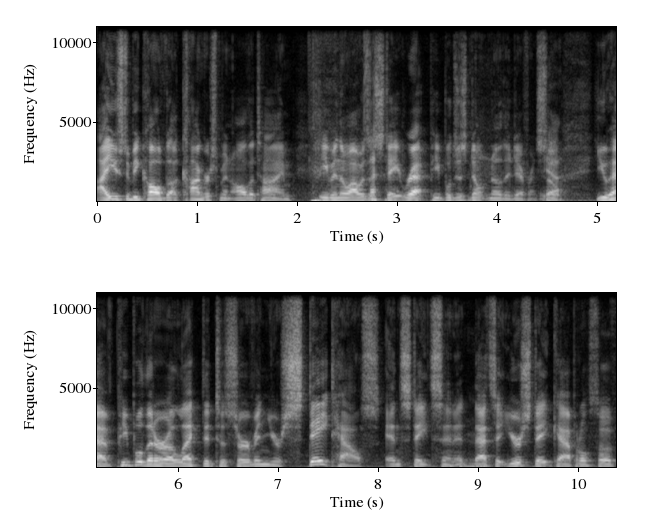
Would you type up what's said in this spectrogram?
I used to be called a congressman all the time, even though I was a state rep. People just don't know the difference. So Yeah. you have people that are elected to serve in your state house and state senate. Mm-hmm. That's at your state capital. So if,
